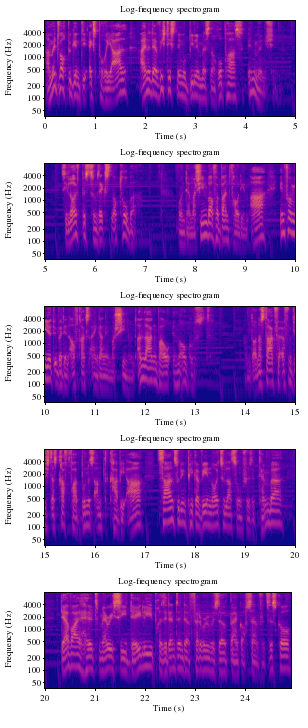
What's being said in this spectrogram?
Am Mittwoch beginnt die Expo Real, eine der wichtigsten Immobilienmessen Europas, in München. Sie läuft bis zum 6. Oktober. Und der Maschinenbauverband VDMA informiert über den Auftragseingang im Maschinen- und Anlagenbau im August. Am Donnerstag veröffentlicht das Kraftfahrtbundesamt KBA Zahlen zu den Pkw-Neuzulassungen für September. Derweil hält Mary C. Daly, Präsidentin der Federal Reserve Bank of San Francisco,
